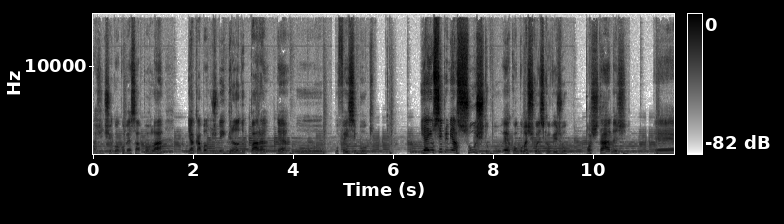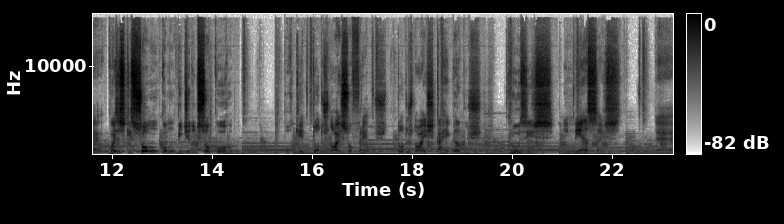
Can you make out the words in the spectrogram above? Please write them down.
a gente chegou a conversar por lá e acabamos migrando para né, o, o Facebook. E aí eu sempre me assusto é, com algumas coisas que eu vejo postadas, é, coisas que soam como um pedido de socorro, porque todos nós sofremos, todos nós carregamos cruzes imensas, é,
